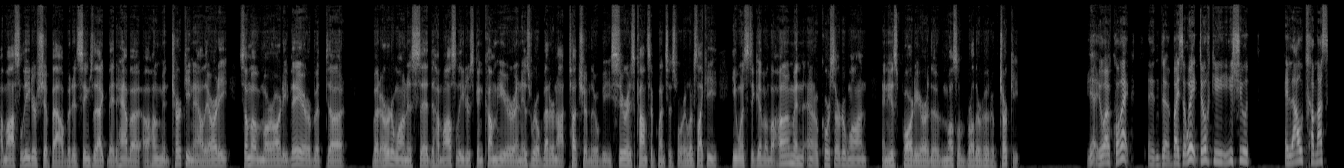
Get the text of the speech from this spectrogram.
Hamas leadership out. But it seems like they'd have a, a home in Turkey now. They already, some of them are already there, but uh, but Erdogan has said Hamas leaders can come here and Israel better not touch them. There will be serious consequences for it. It looks like he he wants to give them a home, and, and of course Erdogan and his party are the Muslim Brotherhood of Turkey. Yeah, you are correct. And uh, by the way, Turkey issued allowed Hamas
